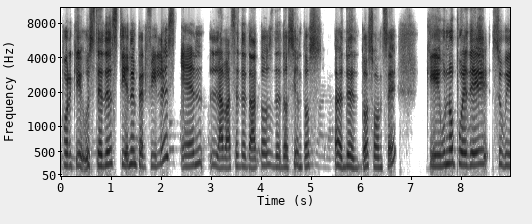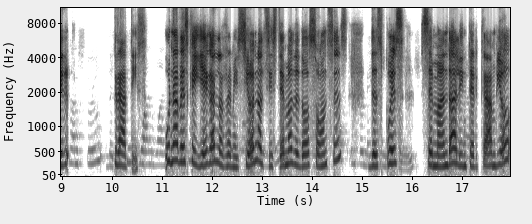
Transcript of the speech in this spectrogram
porque ustedes tienen perfiles en la base de datos de 200, eh, de 211 que uno puede subir gratis. Una vez que llega la remisión al sistema de 211, después se manda al intercambio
